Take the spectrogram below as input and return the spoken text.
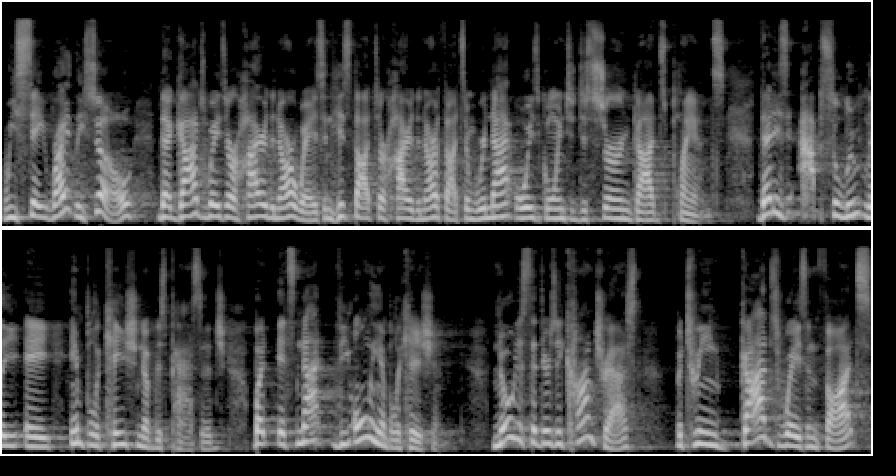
we say, rightly so, that God's ways are higher than our ways and his thoughts are higher than our thoughts, and we're not always going to discern God's plans. That is absolutely a implication of this passage, but it's not the only implication. Notice that there's a contrast between God's ways and thoughts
